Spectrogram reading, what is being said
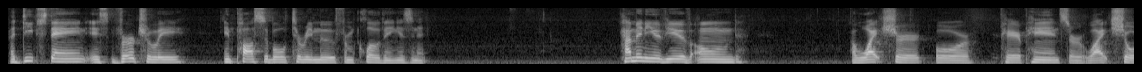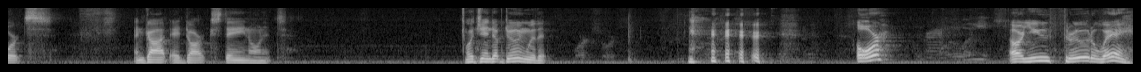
A deep stain is virtually impossible to remove from clothing, isn't it? How many of you have owned a white shirt or pair of pants or white shorts and got a dark stain on it? What'd you end up doing with it? or? Or you threw it away.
